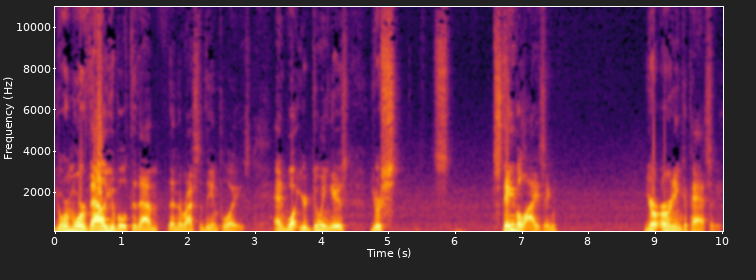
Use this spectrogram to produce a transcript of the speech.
You're more valuable to them than the rest of the employees. And what you're doing is you're st- stabilizing your earning capacity.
